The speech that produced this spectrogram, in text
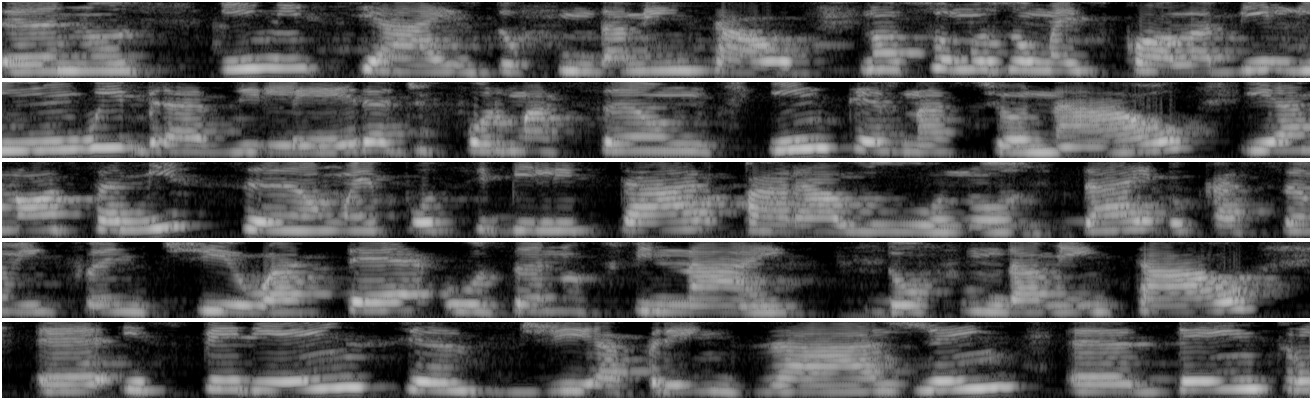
anos iniciais do fundamental. Nós somos uma escola bilíngue brasileira de formação internacional e a nossa missão é possibilitar para alunos da educação infantil até os anos finais do fundamental, é, experiências de aprendizagem é, dentro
